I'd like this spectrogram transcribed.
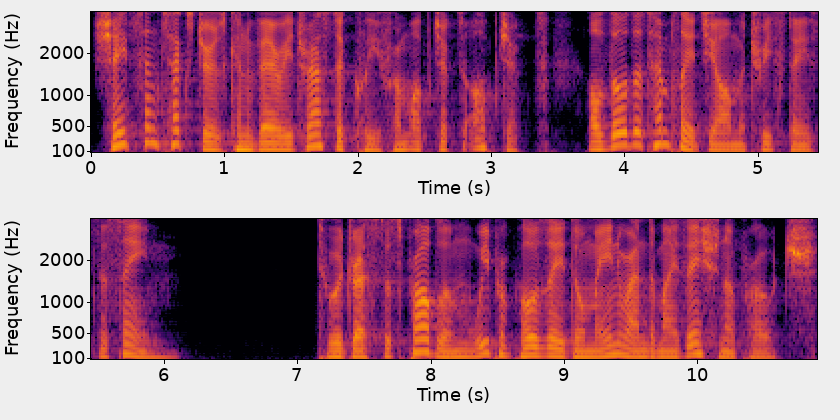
Shapes and textures can vary drastically from object to object, although the template geometry stays the same. To address this problem, we propose a domain randomization approach.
